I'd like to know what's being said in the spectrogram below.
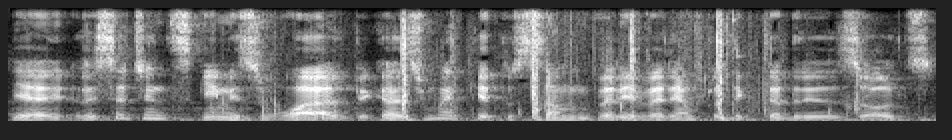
Yeah, researching this game is wild, because you might get to some very, very unpredicted results.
